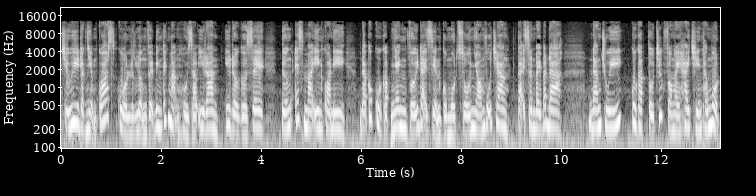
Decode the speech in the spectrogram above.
chỉ huy đặc nhiệm Quds của lực lượng vệ binh cách mạng Hồi giáo Iran IRGC, tướng Esmail Kwani đã có cuộc gặp nhanh với đại diện của một số nhóm vũ trang tại sân bay Baghdad. Đáng chú ý, cuộc gặp tổ chức vào ngày 29 tháng 1,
